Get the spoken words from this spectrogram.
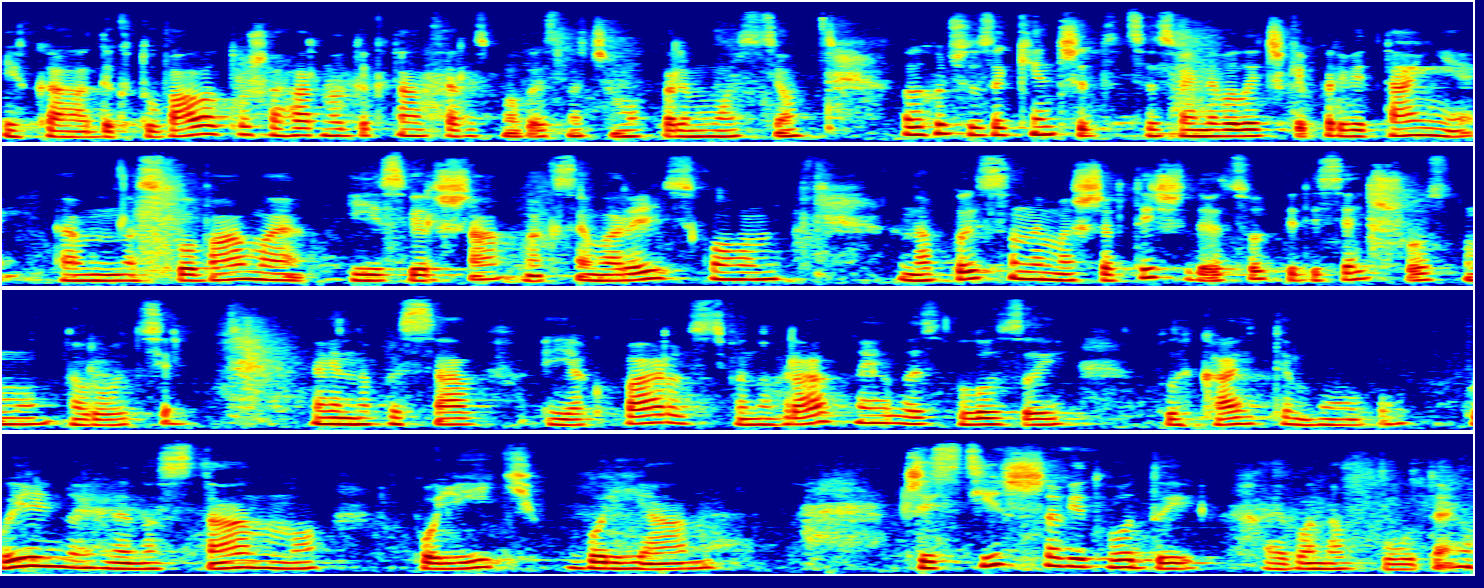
яка диктувала дуже гарно диктант. Зараз ми визначимо переможцю. Але хочу закінчити це своє невеличке привітання ем, словами із вірша Максима Рильського, написаними ще в 1956 році. Він написав: як парость виноградної лози, плекайте мову, пильно й ненастанно політь бур'ян. Чистіша від води, хай вона буде,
